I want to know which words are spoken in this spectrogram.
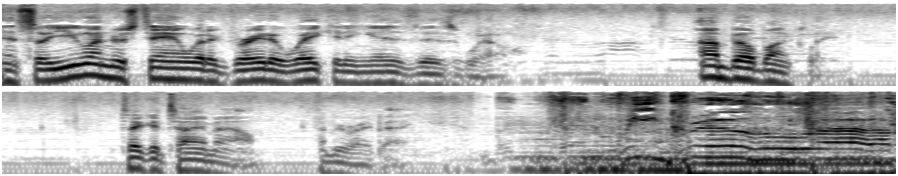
And so you understand what a great awakening is as well. I'm Bill Bunkley. Take a time out. I'll be right back. We grew up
